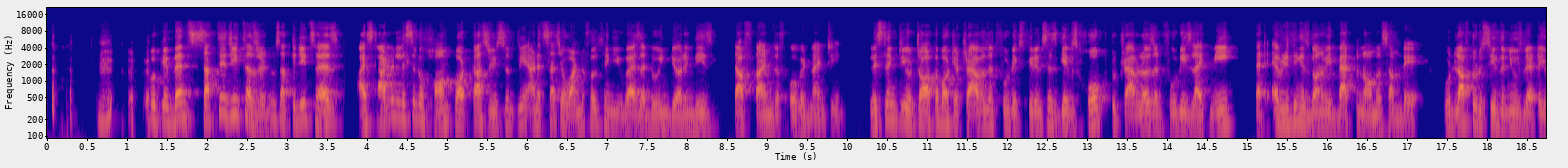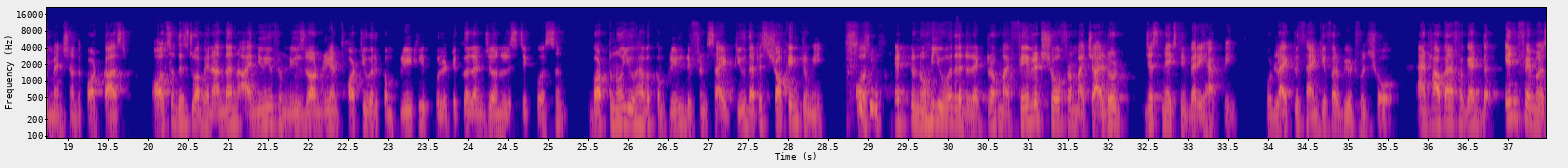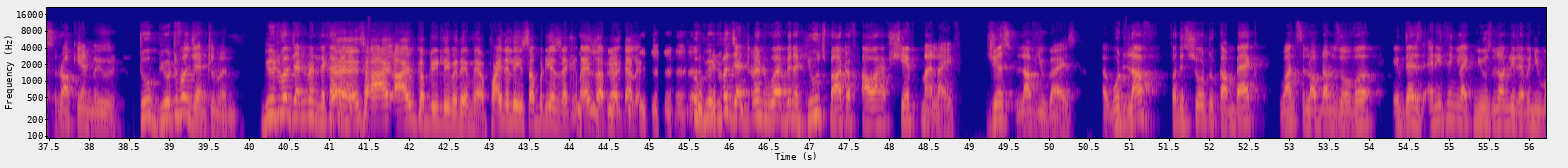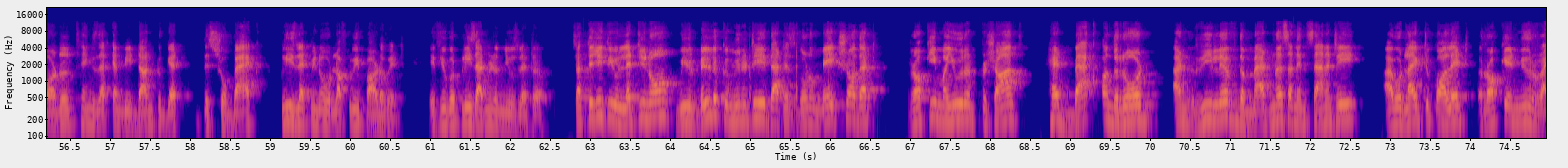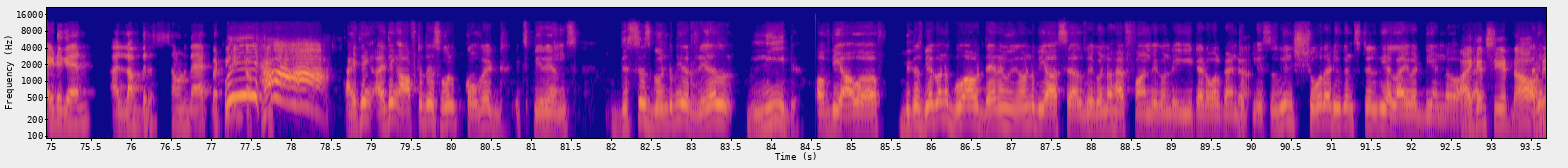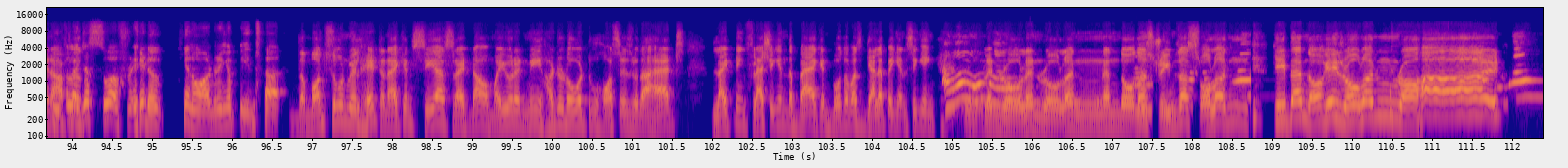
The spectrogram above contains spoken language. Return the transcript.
okay, then Satyajit has written. Satyajit says, I started listening to Homp podcast recently, and it's such a wonderful thing you guys are doing during these tough times of COVID 19. Listening to you talk about your travel and food experiences gives hope to travelers and foodies like me that everything is going to be back to normal someday. Would love to receive the newsletter you mentioned on the podcast. Also, this is to Abhinandan. I knew you from Newslaundry and thought you were a completely political and journalistic person. Got to know you have a completely different side to you that is shocking to me. Also, get to know you were the director of my favorite show from my childhood just makes me very happy. Would like to thank you for a beautiful show. And how can I forget the infamous Rocky and Mayur, two beautiful gentlemen. Beautiful gentlemen, Rekha Yes, I, I'm completely with him. Yeah. Finally, somebody has recognized our real talent. two beautiful gentlemen who have been a huge part of how I have shaped my life. Just love you guys. I would love for this show to come back once the lockdown is over. If there is anything like Newslaundry revenue model, things that can be done to get this show back, please let me know. Would love to be part of it. If you could please add me to the newsletter. Satyajit, we will let you know. We will build a community that is going to make sure that Rocky, Mayur, and Prashant head back on the road and relive the madness and insanity. I would like to call it Rocky and Mayur Ride Again. I love the sound of that, but we can talk. I think I think after this whole COVID experience, this is going to be a real need of the hour because we are going to go out there and we're going to be ourselves. We're going to have fun. We're going to eat at all kinds Yeah. of places. We'll show that you can still be alive at the end of all I that. can see it now. I I, mean, people after are just so afraid of you know ordering a pizza. the monsoon will hit, and I can see us right now, Mayur and me, huddled over two horses with our hats, lightning flashing in the back, and both of us galloping and singing, rolling, rolling, rolling, and though the streams are swollen, keep them doggies rolling, right.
